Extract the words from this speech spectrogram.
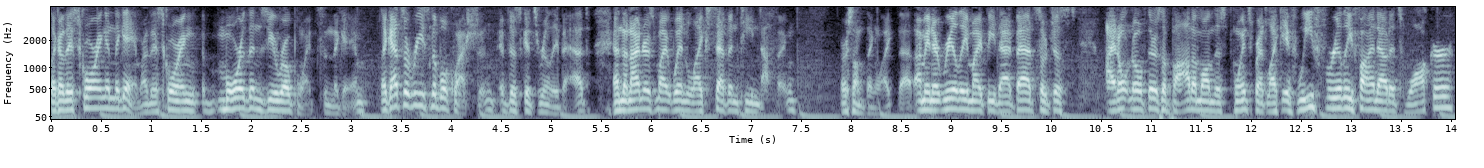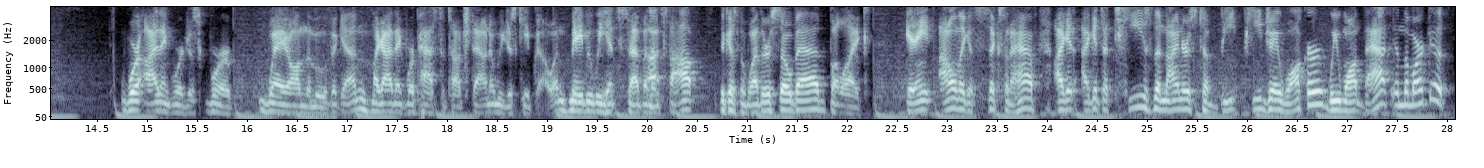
Like, are they scoring in the game? Are they scoring more than zero points in the game? Like, that's a reasonable question if this gets really bad. And the Niners might win like 17 nothing or something like that. I mean, it really might be that bad. So just, I don't know if there's a bottom on this point spread. Like, if we really find out it's Walker, we're, I think we're just, we're way on the move again. Like, I think we're past a touchdown and we just keep going. Maybe we hit seven and uh, stop because the weather's so bad, but like, it ain't, I don't think it's six and a half. I get, I get to tease the Niners to beat PJ Walker. We want that in the market.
